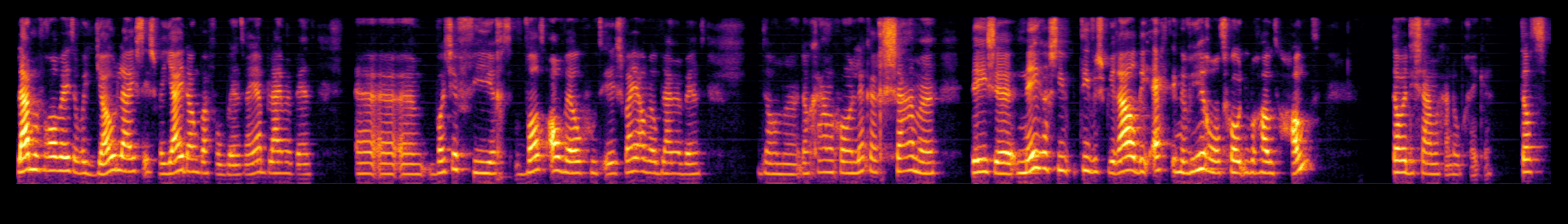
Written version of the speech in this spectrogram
Laat me vooral weten wat jouw lijst is, waar jij dankbaar voor bent, waar jij blij mee bent. Uh, uh, um, wat je viert, wat al wel goed is, waar je al wel blij mee bent. Dan, dan gaan we gewoon lekker samen deze negatieve spiraal die echt in de wereld gewoon überhaupt hangt, dat we die samen gaan doorbreken. Dat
